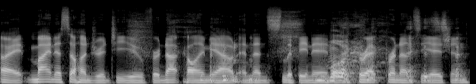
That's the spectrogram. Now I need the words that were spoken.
All right, minus 100 to you for not calling me out and then slipping in the correct pronunciation.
